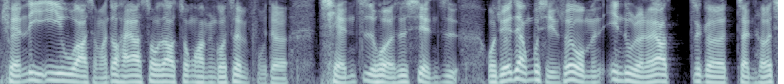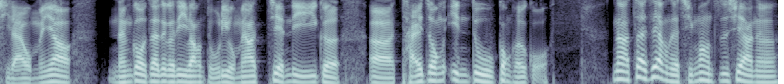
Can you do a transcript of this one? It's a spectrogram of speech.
权利义务啊，什么都还要受到中华民国政府的钳制或者是限制。我觉得这样不行，所以我们印度人呢要这个整合起来，我们要。能够在这个地方独立，我们要建立一个呃台中印度共和国。那在这样的情况之下呢，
